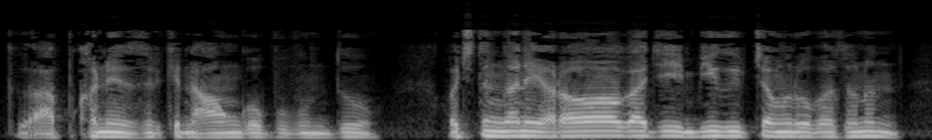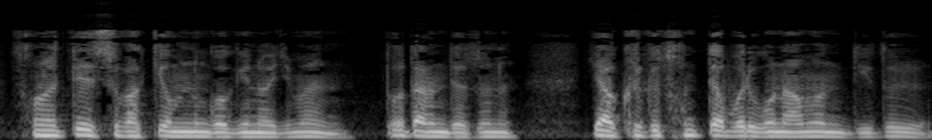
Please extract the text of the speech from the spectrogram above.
그 아프간에서 이렇게 나온 거 부분도 어쨌든 간에 여러 가지 미국 입장으로 봐서는 손을 뗄 수밖에 없는 거긴 하지만 또 다른 데서는 야 그렇게 손 떼버리고 나면 니들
